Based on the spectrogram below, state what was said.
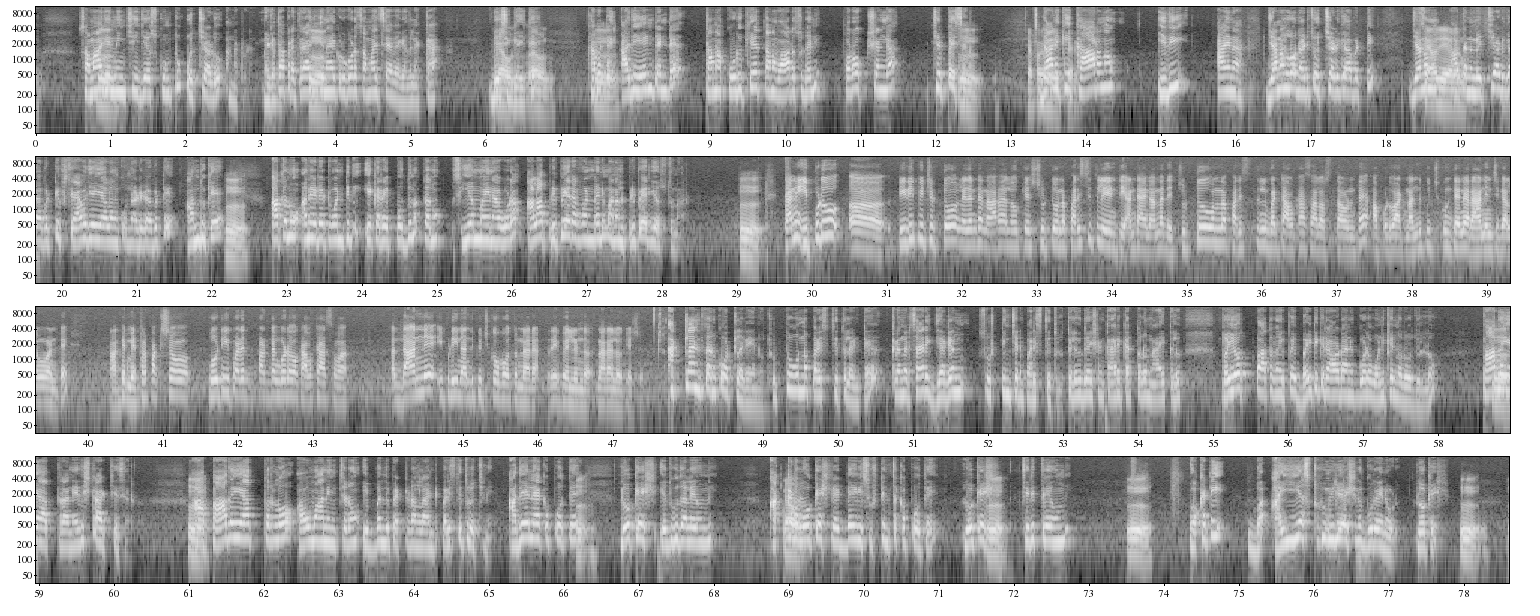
సమాజం నుంచి చేసుకుంటూ వచ్చాడు అన్నట్టు. మిగతా ప్రతి రాజకీయ నాయకుడు కూడా సమాజ సేవే కదా లెక్క? బేసిక్గా అయితే. కాబట్టి అది ఏంటంటే తన కొడుకే తన వారసుడని పరోక్షంగా చెప్పేశారు. దానికి కారణం ఇది. ఆయన జనంలో నడిచి వచ్చాడు కాబట్టి జనం అతను మెచ్చాడు కాబట్టి సేవ చేయాలనుకున్నాడు కాబట్టి అందుకే. అతను అనేటటువంటిది ఇక రేపు పొద్దున తను సీఎం అయినా కూడా అలా ప్రిపేర్ అవ్వండి అని మనల్ని ప్రిపేర్ చేస్తున్నారు. కానీ ఇప్పుడు టీడీపీ చుట్టూ లేదంటే నారా లోకేష్ చుట్టూ ఉన్న పరిస్థితులు ఏంటి? అంటే ఆయన అన్నది చుట్టూ ఉన్న పరిస్థితులను బట్టి అవకాశాలు వస్తూ ఉంటే అప్పుడు వాటిని అందిపుచ్చుకుంటేనే రాణించగలము అంటే అంటే మిత్రపక్షం పోటీ పడ పడడం కూడా ఒక అవకాశమా? దాన్నే ఇప్పుడు ఈయన అందిపించుకోబోతున్నారా రేపు ఎల్లుండో నారా లోకేష్. అట్లాంటిది అనుకోవట్లేదు నేను. చుట్టూ ఉన్న పరిస్థితులు అంటే క్రిందటిసారి జగన్ సృష్టించిన పరిస్థితులు తెలుగుదేశం కార్యకర్తలు నాయకులు భయోత్పాతం అయిపోయి బయటికి రావడానికి కూడా వణికిన రోజుల్లో పాదయాత్ర అనేది స్టార్ట్ చేశారు. ఆ పాదయాత్రలో అవమానించడం ఇబ్బంది పెట్టడం లాంటి పరిస్థితులు వచ్చినాయి. అదే లేకపోతే లోకేష్ ఎదుగుదలే ఉంది. అక్కడ లోకేష్ రెడ్ డైరీ సృష్టించకపోతే లోకేష్ చరిత్ర ఉంది. ఒకటి హయ్యెస్ట్ హ్యూమిలియేషన్కి గురైనవాడు లోకేష్.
